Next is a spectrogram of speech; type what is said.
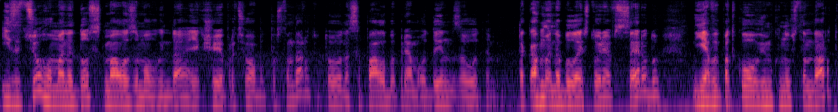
І за цього в мене досить мало замовлень. Да? Якщо я працював би по стандарту, то насипало би прям один за одним. Така в мене була історія в середу. Я випадково вімкнув стандарт.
